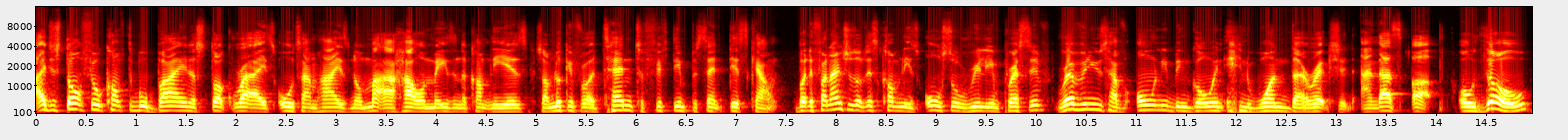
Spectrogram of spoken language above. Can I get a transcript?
I just don't feel comfortable buying a stock right at its all-time highs no matter how amazing the company is. So I'm looking for a 10 to 15% discount. But the financials of this company is also really impressive. Revenues have only been going in one direction and that's up. Although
